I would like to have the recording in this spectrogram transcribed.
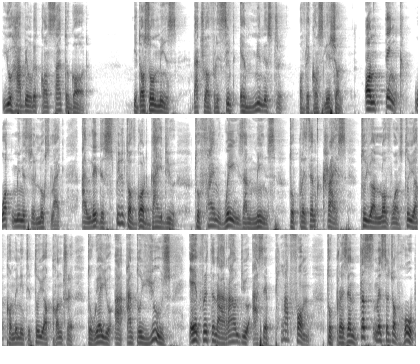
you have been reconciled to God, it also means that you have received a ministry of reconciliation. Unthink what ministry looks like and let the Spirit of God guide you to find ways and means to present Christ to your loved ones, to your community, to your country, to where you are, and to use everything around you as a platform to present this message of hope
